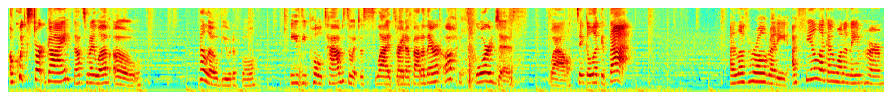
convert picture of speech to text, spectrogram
a quick start guide. That's what I love. Oh, hello, beautiful. Easy pull tab so it just slides right up out of there. Oh, it's gorgeous. Wow, take a look at that. I love her already. I feel like I want to name her.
